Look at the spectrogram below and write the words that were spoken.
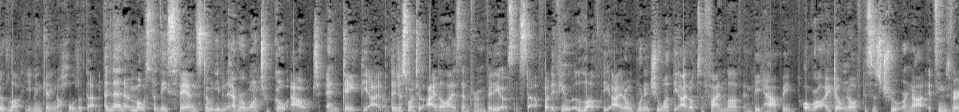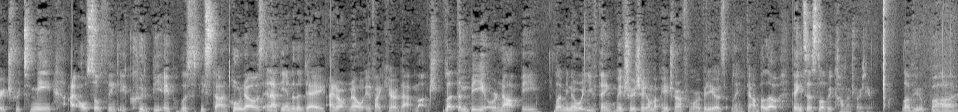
good luck even getting a hold of them. And then most of these fans don't even ever want to go out and date the idol. They just want to idolize them from videos and stuff. But if you love the idol, wouldn't you want the idol to find love and be happy? Overall, I don't know if this is true or not. It seems very true to me. I also think it could be a publicity stunt. Who knows? And at the end of the day, I don't know if I care that much. Let them be or not be. Let me know what you think. Make sure you check out my Patreon for more videos. Link down below. Thanks to this lovely comment right here. Love you. Bye.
